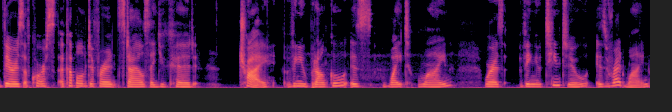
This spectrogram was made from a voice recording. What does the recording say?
there's, of course, a couple of different styles that you could try. Vinho Branco is white wine, whereas Vinho Tinto is red wine.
